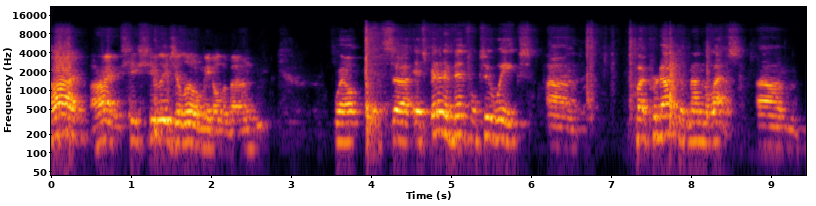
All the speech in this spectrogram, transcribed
All right, All right, she, she leaves you a little meat on the bone. Well, it's, uh, it's been an eventful two weeks, um, but productive nonetheless. Um,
